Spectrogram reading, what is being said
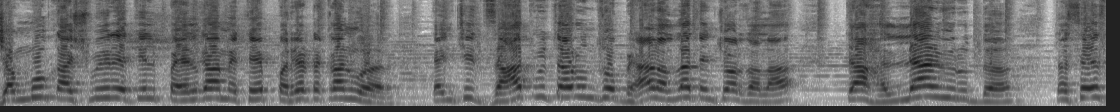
जम्मू काश्मीर येथील पहलगाम येथे पर्यटकांवर त्यांची जात विचारून जो भ्याड हल्ला त्यांच्यावर झाला त्या हल्ल्यांविरुद्ध तसेच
